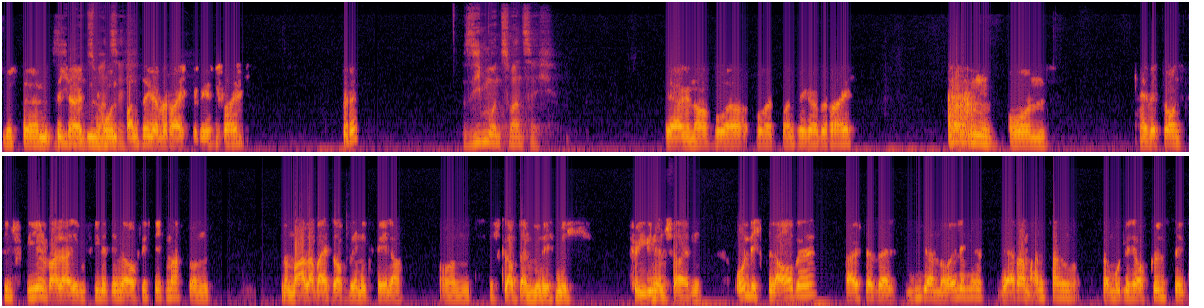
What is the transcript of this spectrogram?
müsste mit Sicherheit 27. im hohen 20er-Bereich gewesen sein. Bitte? 27. Ja, genau, hoher, hoher 20er-Bereich. Und er wird bei uns viel spielen, weil er eben viele Dinge auch richtig macht und normalerweise auch wenig Fehler. Und ich glaube, dann würde ich mich für ihn entscheiden. Und ich glaube, dadurch, dass er Liga Neuling ist, wäre er am Anfang vermutlich auch günstig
